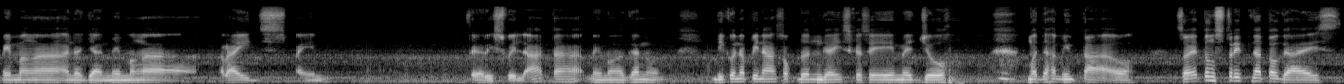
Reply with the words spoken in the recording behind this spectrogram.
may mga ano dyan, may mga rides, may Ferris wheel ata, may mga ganun. Hindi ko na pinasok doon guys kasi medyo madaming tao. So, itong street na to guys,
